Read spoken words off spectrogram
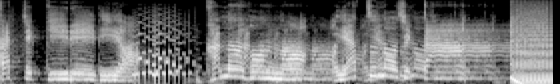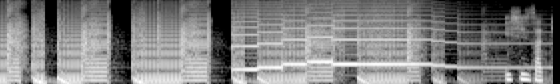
カチキレディオ。カナゴンのおやつの時間。石崎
